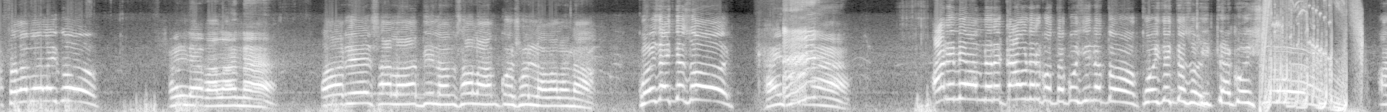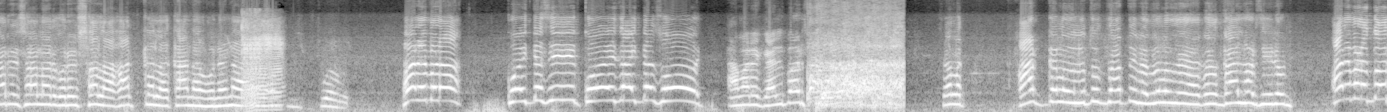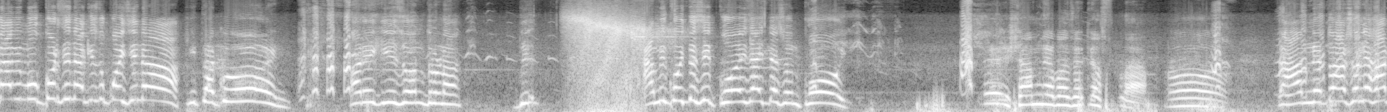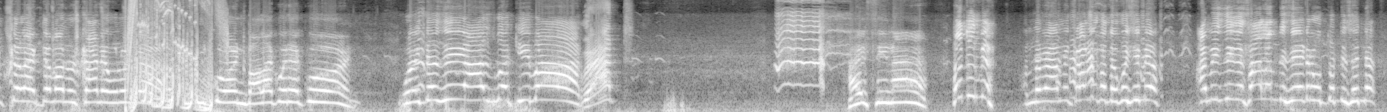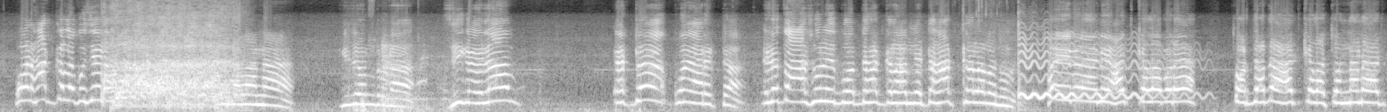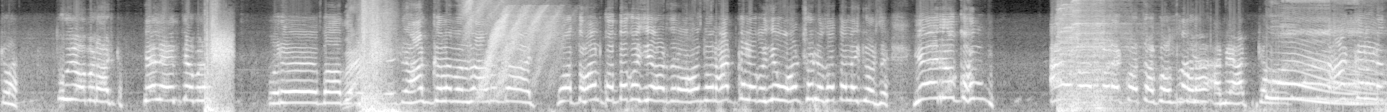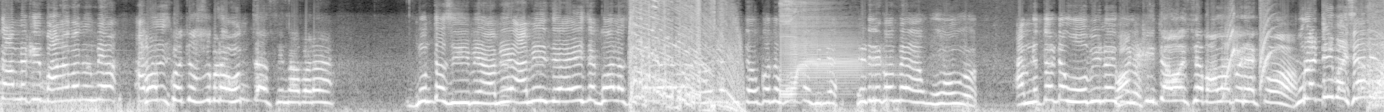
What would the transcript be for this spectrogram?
আসসালামু আলাইকুম। শরীরটা ভালো না। আরে সালা দিলাম সালাম কই শরীরটা ভালো না? কই যাইতেছ? খাইছি না। আরে আমি আপনার কাউনের কথা কইছি না তো। কই যাইতেছ? ইটা কইছো আরে শালার ঘরে শালা হাত কালা কানা হনে না। আরে বেড়া কইতাছি কই যাইতেছ? আমারে গালবার শালা হাত কালা হলো তো যাতে গাল হারছি এরকম আরে বেড়া তোর আমি মুখ করছি না কিছু কইছি না। কিতা কইন? আরে কি যন্ত্রণা। আমি কইতেছি কই যাইতেছুন কই? এই সামনে বাজাতে আসলাম ও সামনে তো আসলে হাট কালা একটা মানুষ কানে কোন বালা করে কোন কইতেছি আসব কি বার খাইছি না। হ্যাঁ, আপনারা আমি কামের কথা কইছি মিয়া আমি যে সালাম দিছি এটার উত্তর দিছেন না ওর হাট কালা কইছি এটা ভালো না কি যন্ত্রণা জি গাইলাম একটা কয় আরেকটা? এটা তো আসলে বদ্ধ কালা আমি একটা কালা মানুষ। আমি হাত কালা বড়া। তোর দাদা হাত কালা তোর নানা হাত কালা। তুইও বড় হাত কালা। এনতে বড়। ওরে বাবা এই যে কালা মানুষ আরে গাছ ও তখন কথা কইছি ওর তখন হাট কালা কইছি ওহন শুনে কথা লাগি ওরছে। এরকম বড় কথা বড়া আমি হাত কালা। না তো আমরা কি ভালো মানুষ মিয়া? সব আমার কইতেছিস বড়া না বড়া। মিয়া আমি আমি যে এই যে গলা এটা কম আপনি তো একটা অভিনয় কোন কিতা হইছে ভালো করে পুরা হইছে। মিয়া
